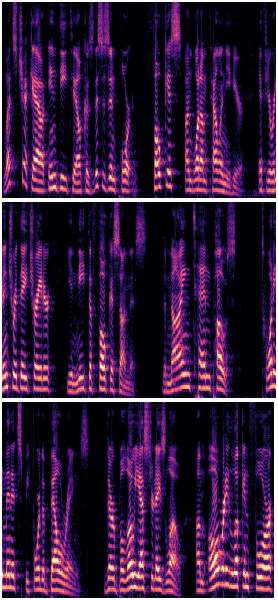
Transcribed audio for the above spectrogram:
Let's check out in detail because this is important. Focus on what I'm telling you here. If you're an intraday trader, you need to focus on this. The 910 post, 20 minutes before the bell rings. They're below yesterday's low. I'm already looking for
